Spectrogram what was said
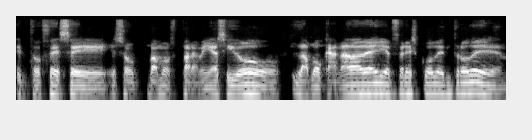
Entonces, eh, eso, vamos, para mí ha sido la bocanada de aire fresco dentro de,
